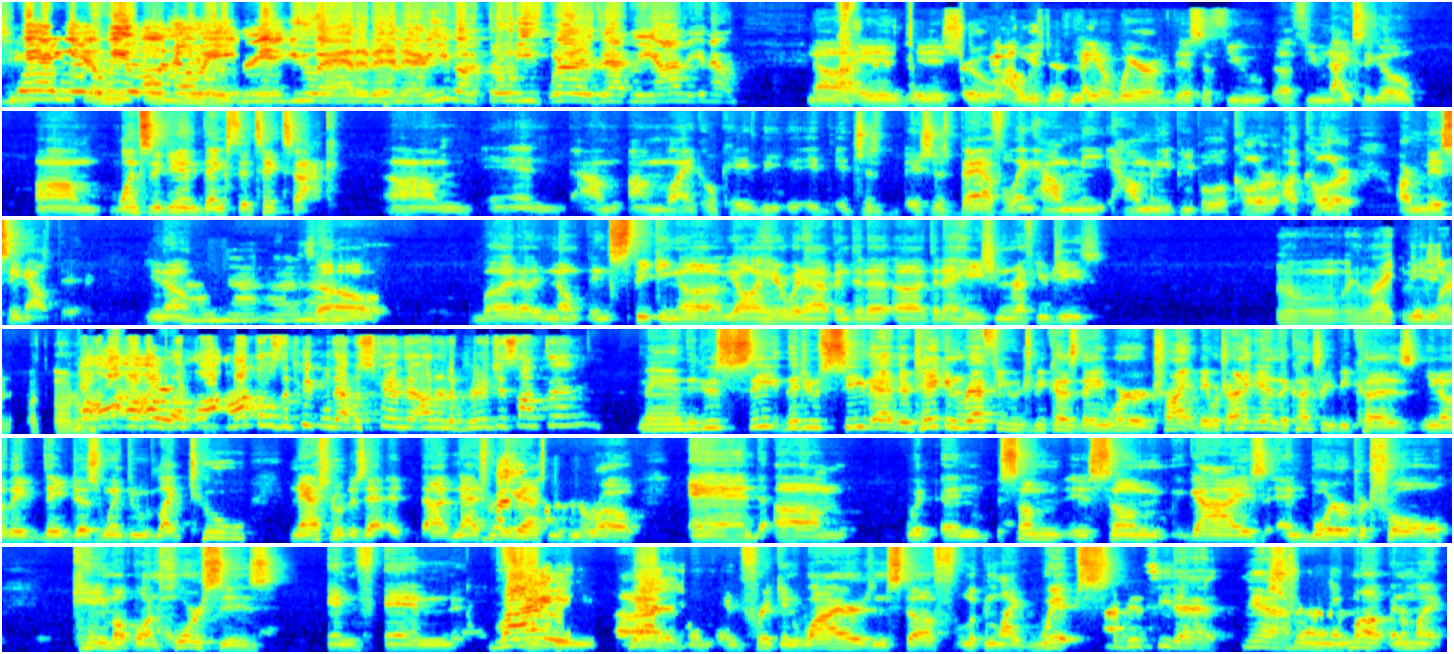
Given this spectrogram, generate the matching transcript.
yeah, yeah, we all know Adrian. You added in there. You're gonna throw these words at me. I'm, you know, No, it is it is true. I was just made aware of this a few a few nights ago. Um, once again, thanks to TikTok. Um, and I'm I'm like, okay, the it, it just it's just baffling how many how many people of color of color are missing out there, you know. Mm-hmm, So, but uh, no. And speaking of, y'all hear what happened to the uh, to the Haitian refugees? No, enlighten Did me. you- What, what's going Well, on? are, are- are- aren't those the people that were stranded out on the bridge or something? Man, did you see? Did you see that they're taking refuge because they were trying? They were trying to get in the country because you know they they just went through like two national disa- uh, natural Right. disasters in a row, and um, with and some is some guys and border patrol came up on horses and and Right. freaking, uh, and, and freaking wires and stuff looking like whips, I did see that. Yeah. strung them up, and I'm like,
